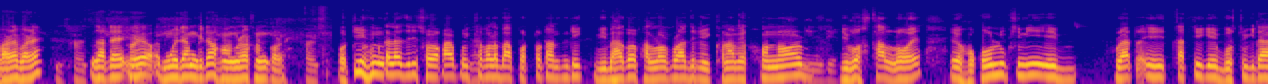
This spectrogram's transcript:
বাৰে বাৰে যাতে এই মৈদামকেইটা সংৰক্ষণ কৰে। অতি সোনকালে যদি চৰকাৰৰ পক্ষৰ ফালৰ বা প্ৰত্নতান্ত্ৰিক বিভাগৰ ফালৰ পৰা যদি ৰক্ষণাবেক্ষণৰ ব্যৱস্থা লয় এই সকলোখিনি এই পুৰাত এই তাত্বিক এই বস্তুকেইটা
